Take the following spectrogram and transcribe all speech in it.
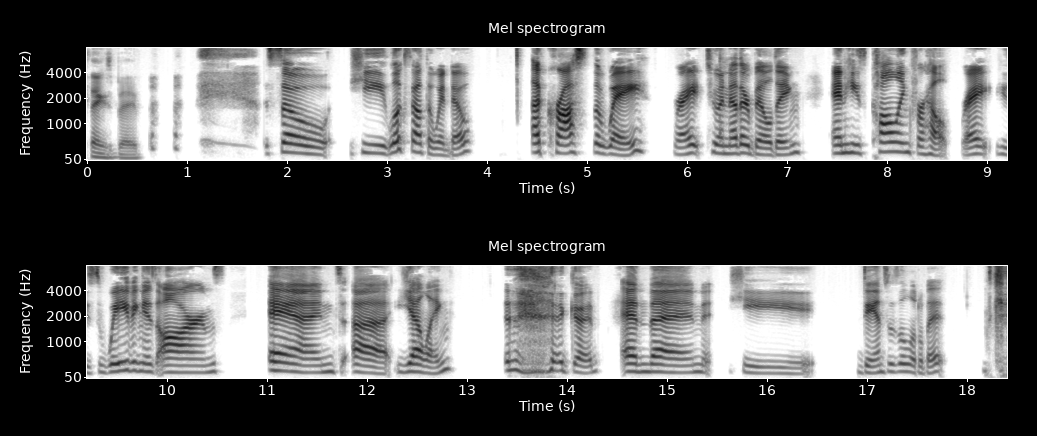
thanks babe so he looks out the window across the way, right, to another building, and he's calling for help, right? He's waving his arms and uh yelling. Good. And then he dances a little bit.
